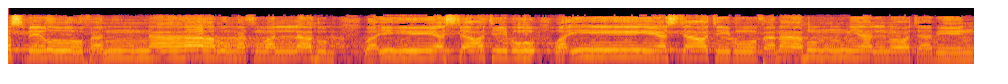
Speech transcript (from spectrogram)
يصبروا فالنار مثوى لهم. وإن يستعتبوا وإن يستعتبوا فما هم من المعتبين.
